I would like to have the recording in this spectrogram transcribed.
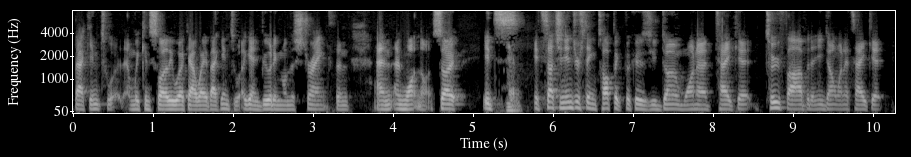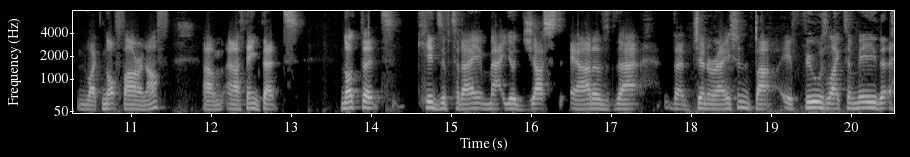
back into it, and we can slowly work our way back into it again, building on the strength and and and whatnot. So it's yeah. it's such an interesting topic because you don't want to take it too far, but then you don't want to take it like not far enough. Um, and I think that not that kids of today, Matt, you're just out of that that generation, but it feels like to me that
